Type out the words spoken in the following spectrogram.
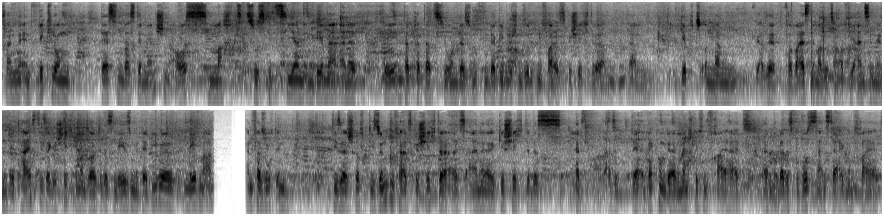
sagen, eine Entwicklung dessen, was den Menschen ausmacht, zu skizzieren, indem er eine Reinterpretation der, Sünden, der biblischen Sündenfallsgeschichte ähm, gibt. Und man also er verweist immer sozusagen auf die einzelnen Details dieser Geschichte. Man sollte das lesen mit der Bibel nebenan. Kant versucht in dieser Schrift die Sündenfallsgeschichte als eine Geschichte des, also der Erweckung der menschlichen Freiheit ähm, oder des Bewusstseins der eigenen Freiheit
